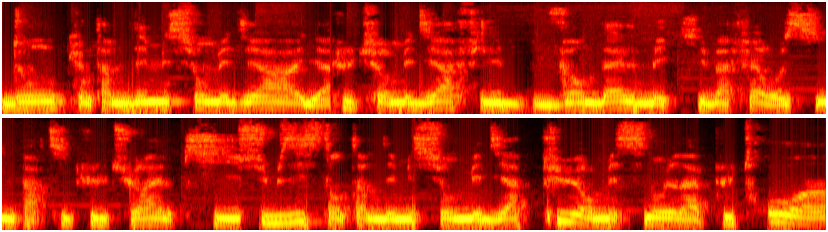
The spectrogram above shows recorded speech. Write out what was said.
Donc, en termes d'émissions médias, il y a Culture Média, Philippe Vandel, mais qui va faire aussi une partie culturelle qui subsiste en termes d'émissions médias pures, mais sinon il n'y en a plus trop. Hein.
